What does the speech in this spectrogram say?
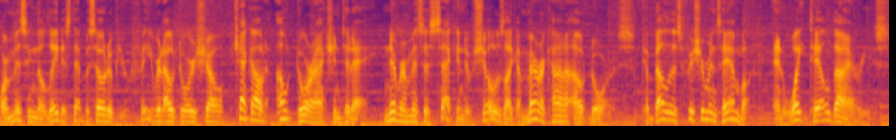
or missing the latest episode of your favorite outdoors show? Check out Outdoor Action today. Never miss a second of shows like Americana Outdoors, Cabela's Fisherman's Handbook, and Whitetail Diaries.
